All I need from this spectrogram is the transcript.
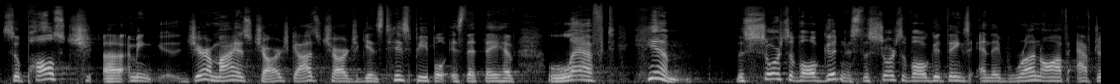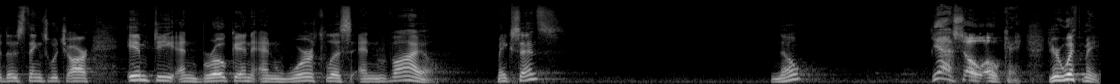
So, Paul's, uh, I mean, Jeremiah's charge, God's charge against his people is that they have left him the source of all goodness, the source of all good things, and they've run off after those things which are empty and broken and worthless and vile. Make sense? No? Yes. Oh, okay. You're with me.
